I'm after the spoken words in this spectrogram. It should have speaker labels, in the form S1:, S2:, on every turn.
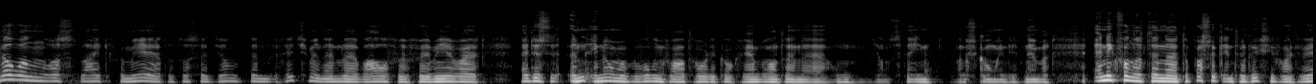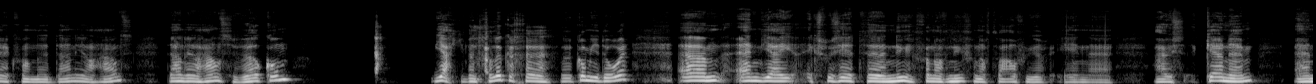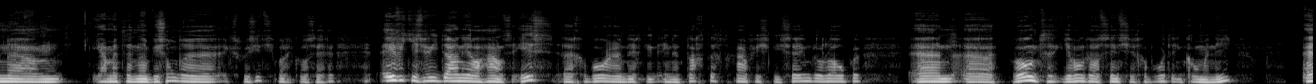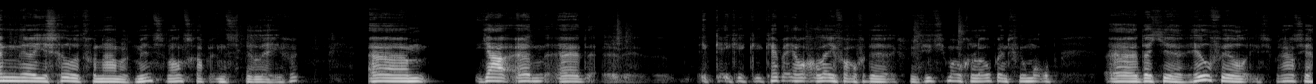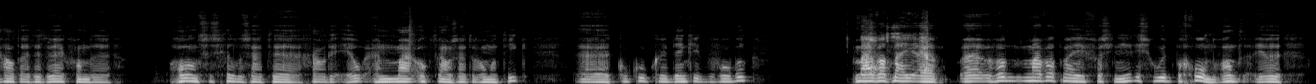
S1: No one was like Vermeer. Dat was eh, Jonathan Richman. En eh, behalve Vermeer, waar hij dus een enorme bewondering voor had, hoorde ik ook Rembrandt en eh, Jan Steen langskomen in dit nummer. En ik vond het een toepasselijke introductie voor het werk van Daniel Haans. Daniel Haans, welkom. Ja, je bent gelukkig, kom je door. Ehm, en jij exposeert nu, vanaf nu, vanaf 12 uur in Huis Kernem. En ehm, ja, met een eh, bijzondere expositie mag ik wel zeggen. Eventjes wie Daniel Haans is. eh, geboren in 1981, het Grafisch Lyceum doorlopen. En eh, woont, je woont al sinds je geboorte in Communie. En je schildert voornamelijk mens, landschap en stilleven. Ehm ja, en ik, ik, ik, ik heb al even over de expositie mogen lopen. En het viel me op dat je heel veel inspiratie haalt uit het werk van de Hollandse schilders uit de Gouden Eeuw. En, maar ook trouwens uit de romantiek. Eh Koekoek, denk ik bijvoorbeeld. Maar wat, mij, eh, eh, wat, maar wat mij fascineert is hoe het begon. Want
